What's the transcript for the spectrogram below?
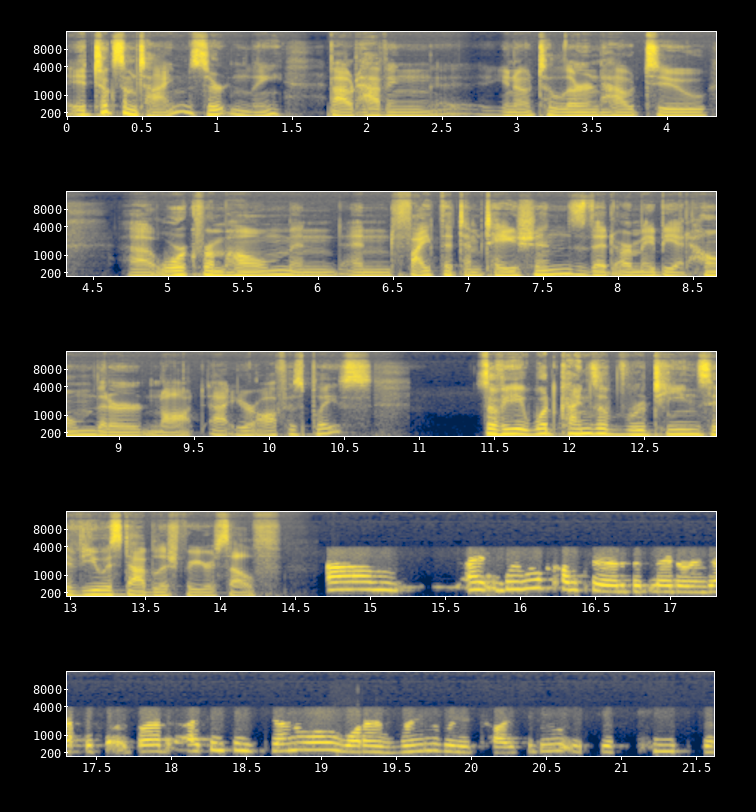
It took some time, certainly, about having, uh, you know, to learn how to uh, work from home and and fight the temptations that are maybe at home that are not at your office place. Sophie, what kinds of routines have you established for yourself? Um, I, we will come to it a bit later in the episode, but I think in general, what I really, really try to do is just keep the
